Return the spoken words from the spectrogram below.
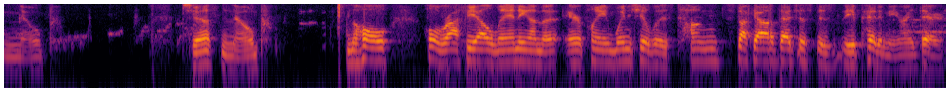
nope. Just nope. The whole whole Raphael landing on the airplane windshield with his tongue stuck out, that just is the epitome right there.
